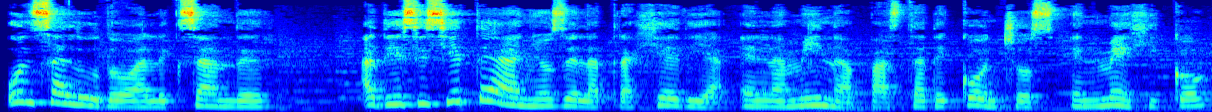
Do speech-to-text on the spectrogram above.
Un saludo, Alexander. A 17 años de la tragedia en la mina Pasta de Conchos, en México,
